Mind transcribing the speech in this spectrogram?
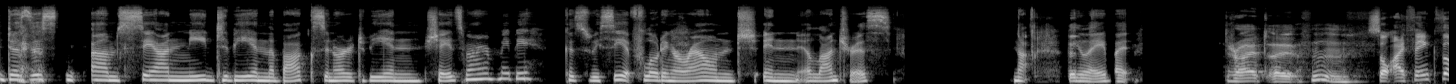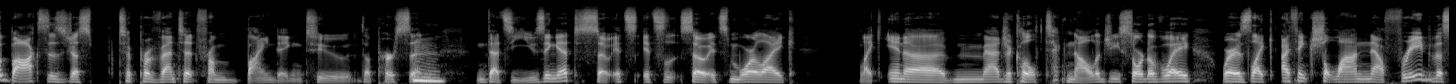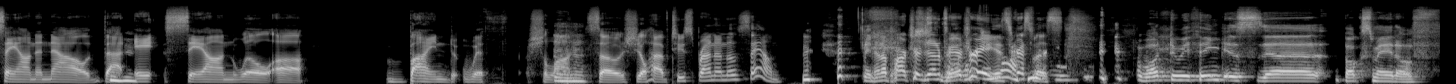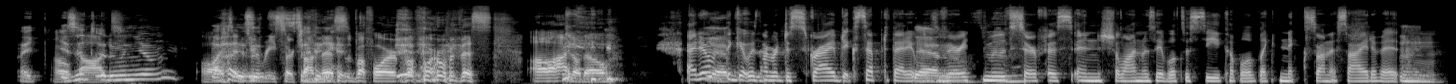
Does this um Seon need to be in the box in order to be in Shadesmar, maybe? Because we see it floating around in Elantris. Not That- relay, but Right? Uh, hmm. So I think the box is just to prevent it from binding to the person mm, that's using it. So it's it's so it's more like like in a magical technology sort of way. Whereas like I think Shallan now freed the Seon and now that Mhm. a Seon will uh bind with Shallan. Mhm. So she'll have two Spren and a Seon. It- And a partridge and a pear tree. It's Christmas. What do we think is the box made of? Like, Oh, is God. it aluminum? Oh, I Or didn't do research on this cyanide? before before this. Oh, I don't know. I don't Yeah. think it was ever described except that it Yeah, was a very no. smooth Mhm. surface and Shallan was able to see a couple of like nicks on a side of it. Mhm. Mm.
